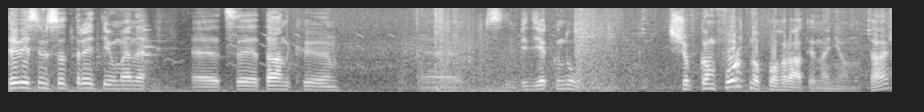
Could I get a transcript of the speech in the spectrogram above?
Т-803 у мене е, це танк, е, е, від ну, щоб комфортно пограти на ньому, так?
